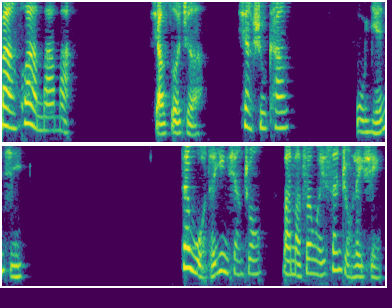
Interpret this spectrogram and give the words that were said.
漫画妈妈，小作者向书康，五年级。在我的印象中，妈妈分为三种类型。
